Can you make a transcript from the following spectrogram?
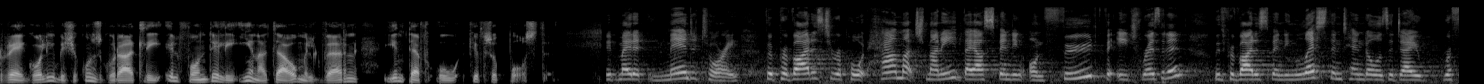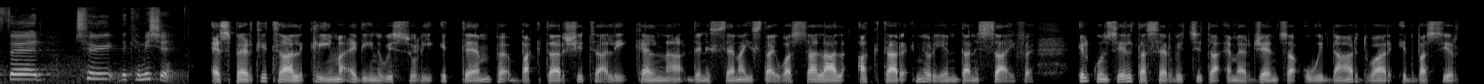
r-regoli biex ikun żgurat li l-fondi li jingħataw mill-Gvern jintefqu kif suppost. We've made it mandatory for providers to report how much money they are spending on food for each resident, with providers spending less than $10 a day referred to the Commission. Esperti tal-klima qegħdin iwissu li t-temp b'aktar xita li kellna din is-sena jista' jwassal għal aktar nirien dan is-sajf. Il-Kunsill tas-Servizzi ta' Emerġenza u d-Dar dwar it-tbassir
